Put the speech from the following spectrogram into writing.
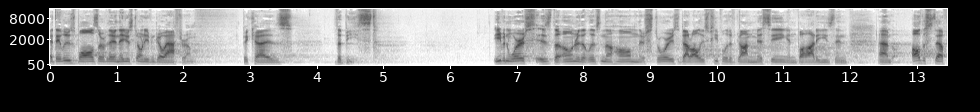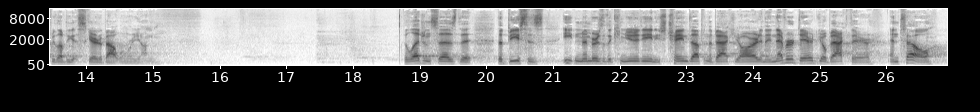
if they lose balls over there and they just don't even go after them because the beast. Even worse is the owner that lives in the home. There's stories about all these people that have gone missing and bodies and um, all the stuff we love to get scared about when we're young. The legend says that the beast has eaten members of the community and he's chained up in the backyard, and they never dared go back there until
